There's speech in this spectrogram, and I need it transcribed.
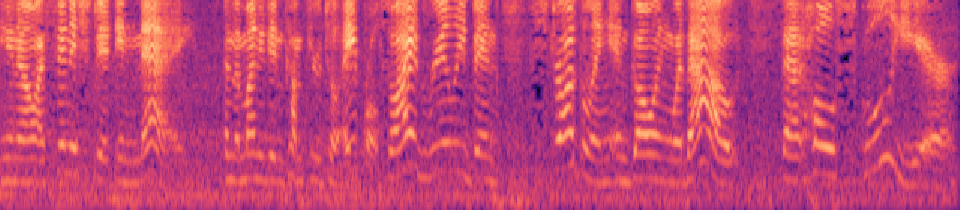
You know, I finished it in May, and the money didn't come through till April. So I had really been struggling and going without that whole school year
